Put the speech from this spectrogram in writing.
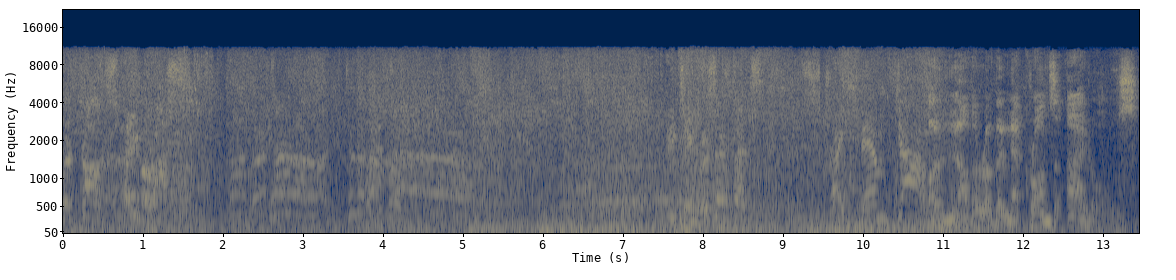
The gods favor us! To the battle! Meeting resistance! Strike them down. Another of the Necron's idols.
